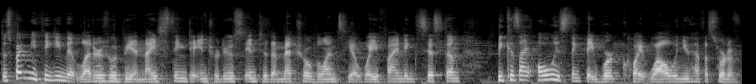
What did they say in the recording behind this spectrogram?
Despite me thinking that letters would be a nice thing to introduce into the Metro Valencia wayfinding system, because I always think they work quite well when you have a sort of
